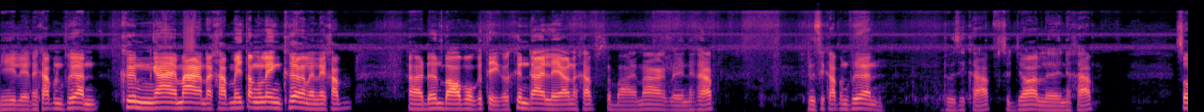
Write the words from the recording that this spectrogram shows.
นี่เลยนะครับเพื่อนๆขึ้นง่ายมากนะครับ ไม่ต้องเร่งเครื่องเลยนะครับเดินเบาปกติก็ขึ้นได้แล้วนะครับ สบายมากเลยนะครับ ดูสิครับเพื่อนๆดูสิครับ สุดยอดเลยนะครับ โซ่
